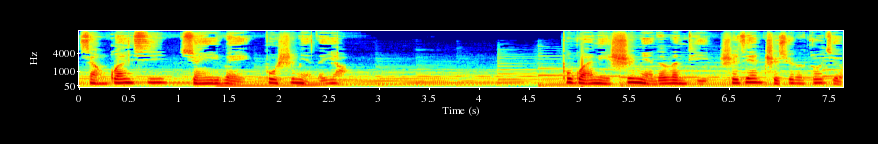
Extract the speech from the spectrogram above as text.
向关系选一味不失眠的药。不管你失眠的问题时间持续了多久，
